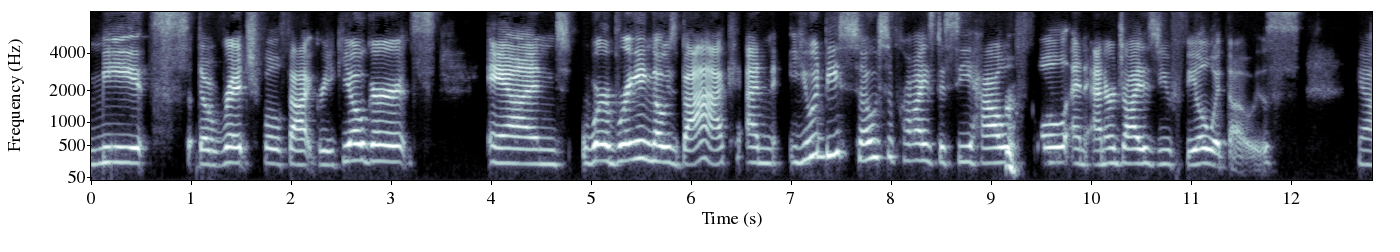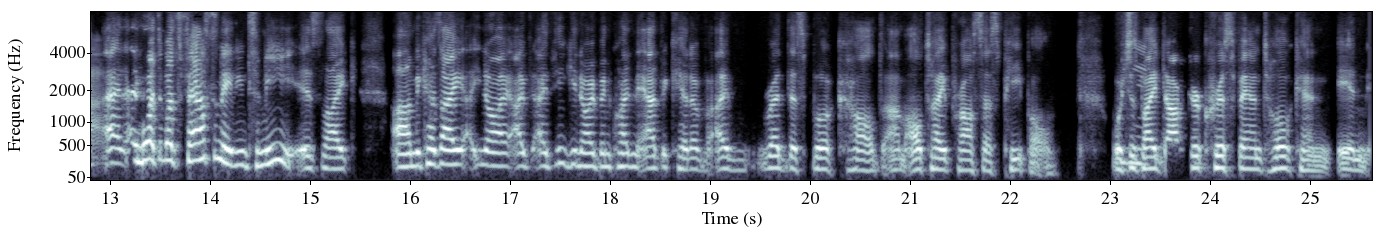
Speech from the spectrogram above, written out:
meats the rich full fat greek yogurts and we're bringing those back and you would be so surprised to see how full and energized you feel with those. Yeah. And, and what, what's fascinating to me is like um, because i you know I, I think you know i've been quite an advocate of i've read this book called um, ultra-processed people which mm-hmm. is by dr chris van tulleken in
